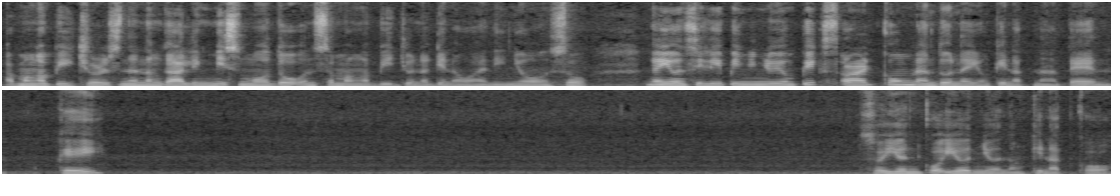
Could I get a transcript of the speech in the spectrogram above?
ah, mga pictures na nanggaling mismo doon sa mga video na ginawa ninyo. So, ngayon, silipin niyo yung PixArt kung nandun na yung kinat natin. Okay? So, yun ko, yun, yun, ang kinat ko.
